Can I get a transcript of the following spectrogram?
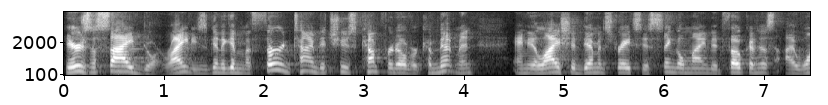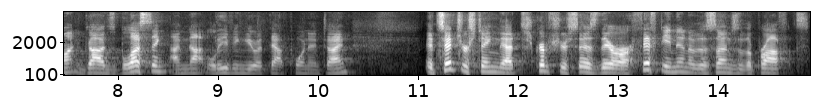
Here's a side door, right? He's going to give him a third time to choose comfort over commitment. And Elisha demonstrates his single minded focus. I want God's blessing. I'm not leaving you at that point in time. It's interesting that scripture says there are 50 men of the sons of the prophets.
